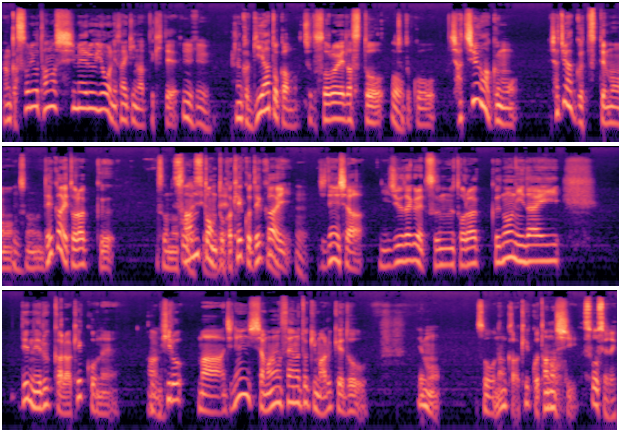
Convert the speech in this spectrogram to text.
なんかそれを楽しめるように最近なってきて、うんうん。なんかギアとかもちょっと揃え出すと、ちおょっとこう、車中泊も、車中泊っつっても、うんその、でかいトラック、その3そうですよねトンとか結構でかいうん。自転車20台ぐらい積むトラックの荷台で寝るから結構ね、あうんの広、まあ自転車満載の時もあるけど、でも、そう、なんか結構楽しい。そうですよね。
